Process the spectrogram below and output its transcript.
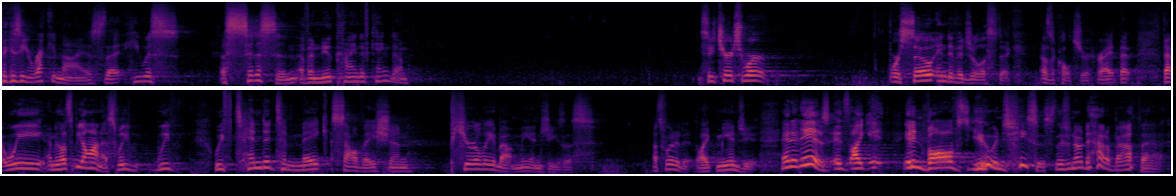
because he recognized that he was a citizen of a new kind of kingdom. See, church, we're, we're so individualistic as a culture, right? That, that we, I mean, let's be honest, we've, we've, we've tended to make salvation purely about me and Jesus. That's what it is, like me and Jesus. And it is. It's like it, it involves you and Jesus. There's no doubt about that.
